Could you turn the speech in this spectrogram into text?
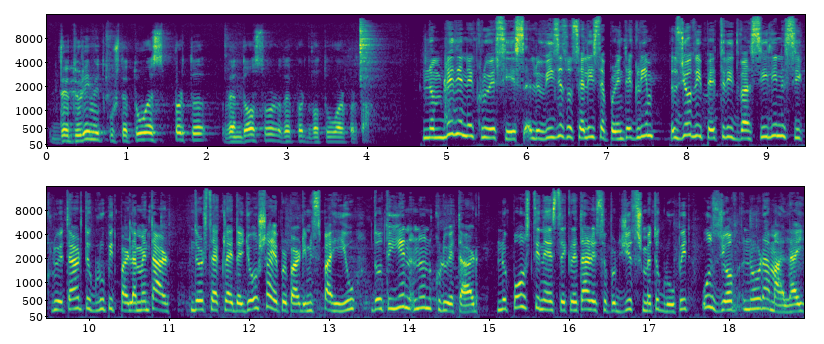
detyrimit kushtetues për të vendosur dhe për të votuar për ta. Në mbledhjen e kryesisë, Lëvizja Socialiste për Integrim zgjodhi Petrit Vasilin si kryetar të grupit parlamentar, ndërsa Klajda Gjosha e Përparim Spahiu do të jenë nënkryetarë. Në postin e sekretares së përgjithshme të grupit u zgjodh Nora Malaj.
